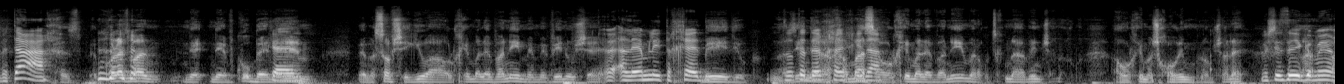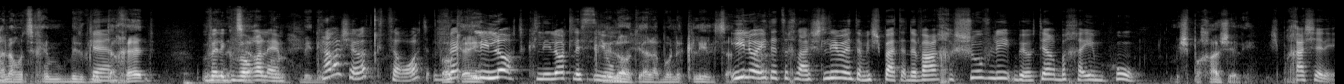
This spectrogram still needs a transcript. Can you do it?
בטח. אז הם כל הזמן נאבקו ביניהם, כן. ובסוף שהגיעו ההולכים הלבנים, הם הבינו ש... עליהם להתאחד. בדיוק. זאת אז הנה, הדרך החמאס היחידה. ההולכים הלבנים, אנחנו צריכים להבין שאנחנו, ההולכים השחורים, לא משנה. ושזה ייגמר. אנחנו צריכים בדיוק כן. להתאחד. ולגבור עליהם. בדיוק. כמה שאלות קצרות אוקיי. וקלילות, קלילות לסיום. קלילות, יאללה, בוא נקליל קצת. אילו היית צריך להשלים את המשפט, הדבר החשוב לי ביותר בחיים הוא המשפחה שלי. משפחה שלי.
